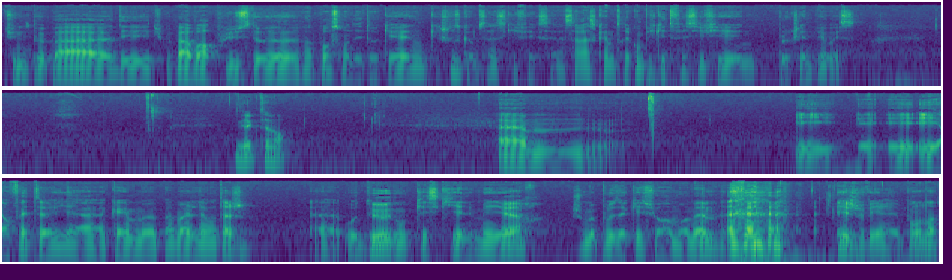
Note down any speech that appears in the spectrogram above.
tu ne peux pas, euh, des, tu peux pas avoir plus de 20% des tokens ou quelque chose comme ça, ce qui fait que ça, ça, reste quand même très compliqué de falsifier une blockchain POS. Exactement. et, et, et, en fait, il y a quand même pas mal d'avantages aux deux. Donc, qu'est-ce qui est le meilleur? Je me pose la question à moi-même et je vais y répondre.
